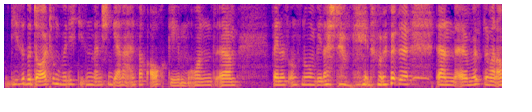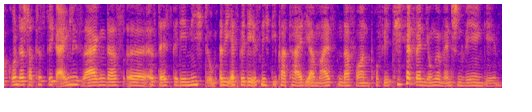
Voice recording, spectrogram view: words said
diese Bedeutung würde ich diesen Menschen gerne einfach auch geben. Und ähm, wenn es uns nur um Wählerstimmen gehen würde, dann äh, müsste man aufgrund der Statistik eigentlich sagen, dass äh, es der SPD nicht um, also die SPD ist nicht die Partei, die am meisten davon profitiert, wenn junge Menschen wählen gehen.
